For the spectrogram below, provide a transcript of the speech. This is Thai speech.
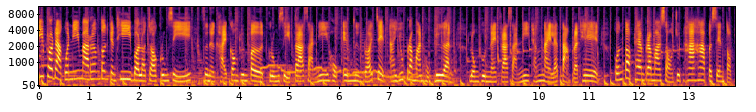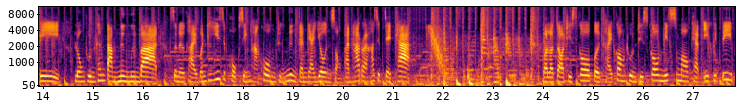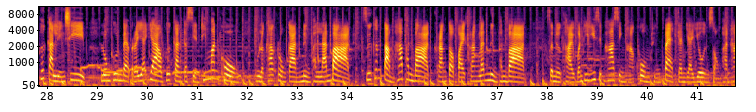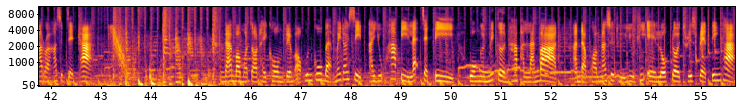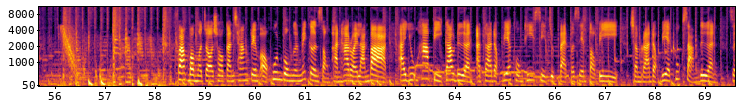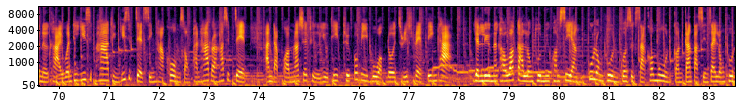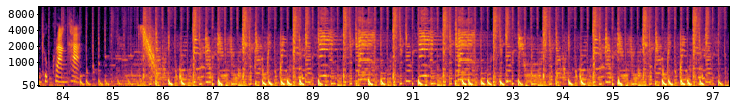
Money Product วันนี้มาเริ่มต้นกันที่บลจกรุงศรีเสนอขายกองทุนเปิด กรุงศรีตราสารหนี้ 6M 107อายุประมาณ 6 เดือน ลงทุนในตราสารหนี้ทั้งในและต่างประเทศ ผลตอบแทนประมาณ 2.55%ต่อปี ลงทุนขั้นต่ำ10,000 บาท เสนอขายวันที่ 26 สิงหาคมถึง 1 กันยายน 2557 ค่ะ บลจทิสโก้เปิดขายกองทุนทิสโก้ Mid Small Cap Equity เพื่อการเลี้ยงชีพ ลงทุนแบบระยะยาวเพื่อการเกษียณที่มั่นคง มูลค่าโครงการ 1,000 ล้านบาท ซื้อขั้นต่ำ 5,000 บาท ครั้งต่อไปครั้งละ 1,000 บาท เสนอขายวันที่ 25 สิงหาคมถึง 8 กันยายน 2557 ค่ะทางด้านบมจไทยคมเตรียมออกหุ้นกู้แบบไม่ด้อยสิทธิ์อายุ 5 ปีและ 7 ปี วงเงินไม่เกิน 5,000 ล้านบาท อันดับความน่าเชื่อถืออยู่ที่ A ลบโดย Tris Rating ค่ะฝากบมจชการช่างเตรียมออกหุ้นวงเงินไม่เกิน 2,500 ล้านบาท อายุ 5 ปี 9 เดือน อัตราดอกเบี้ยคงที่ 4.8%ต่อปี ชำระดอกเบี้ยทุก 3 เดือน เสนอขายวันที่ 25-27 สิงหาคม 2557 อันดับความน่าเชื่อถืออยู่ที่ Triple B บวกโดย Tris Rating ค่ะ อย่าลืมนะคะว่าการลงทุนมีความเสี่ยง ผู้ลงทุนควรศึกษาข้อมูลก่อนการตัดสินใจลงทุนทุกครั้งค่ะ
